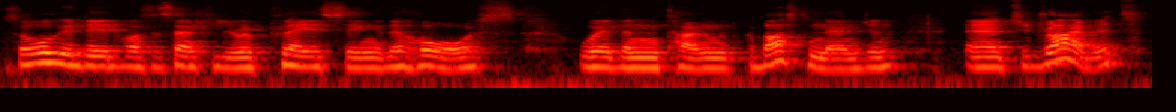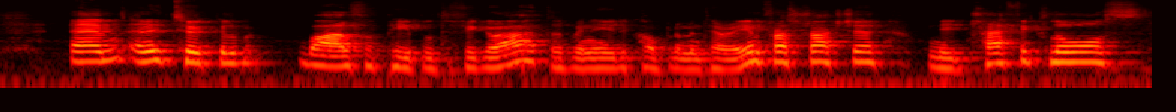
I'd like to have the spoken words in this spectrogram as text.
So all we did was essentially replacing the horse with an internal combustion engine uh, to drive it. Um, and it took a while for people to figure out that we need a complementary infrastructure, we need traffic laws,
